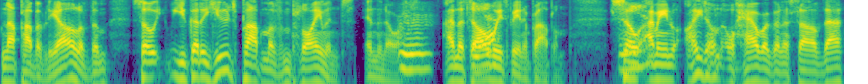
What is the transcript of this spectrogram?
Not probably all of them. So you've got a huge problem of employment in the north, mm. and that's always been a problem. So, I mean, I don't know how we're going to solve that.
